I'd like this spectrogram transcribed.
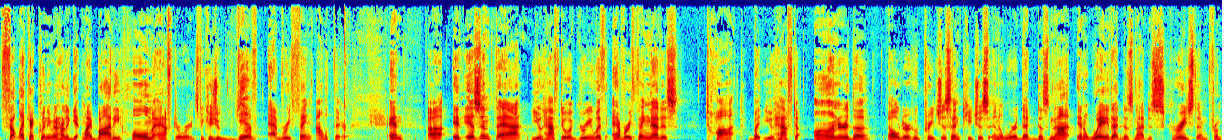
felt like I couldn't even hardly get my body home afterwards because you give everything out there. And uh, it isn't that you have to agree with everything that is taught, but you have to honor the elder who preaches and teaches in a word that does not, in a way that does not discourage them from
